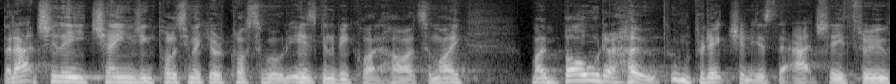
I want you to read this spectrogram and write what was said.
But actually changing policymaker across the world is going to be quite hard. So my, my bolder hope and prediction is that actually through,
